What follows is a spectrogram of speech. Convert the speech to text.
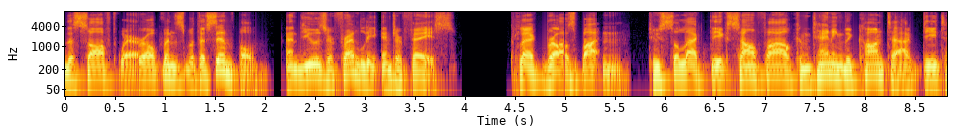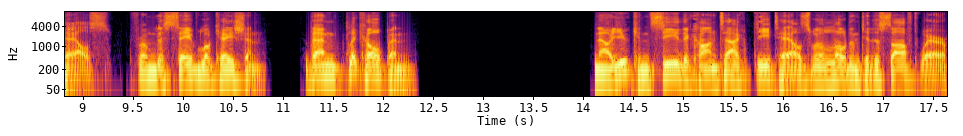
The software opens with a simple and user-friendly interface. Click Browse button to select the Excel file containing the contact details from the saved location. Then click Open. Now you can see the contact details will load into the software,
